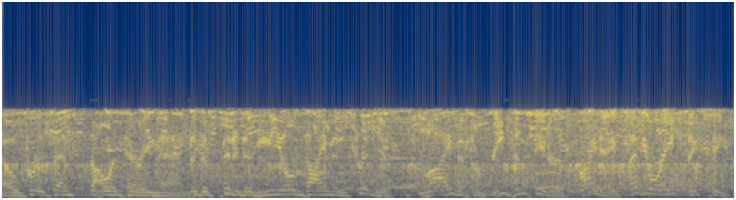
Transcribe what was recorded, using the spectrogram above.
presents Solitary Man, the definitive Neil Diamond tribute, live at the Regent Theater Friday, February 16th.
